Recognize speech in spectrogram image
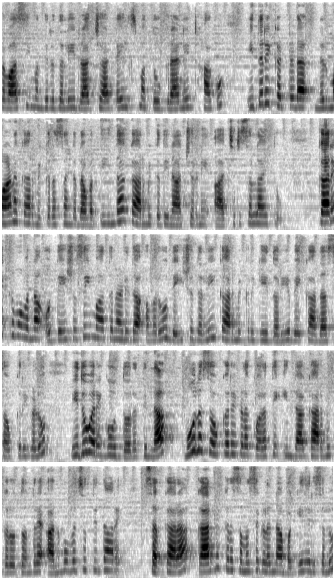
ಪ್ರವಾಸಿ ಮಂದಿರದಲ್ಲಿ ರಾಜ್ಯ ಟೈಲ್ಸ್ ಮತ್ತು ಗ್ರಾನೈಟ್ ಹಾಗೂ ಇತರೆ ಕಟ್ಟಡ ನಿರ್ಮಾಣ ಕಾರ್ಮಿಕರ ಸಂಘದ ವತಿಯಿಂದ ಕಾರ್ಮಿಕ ದಿನಾಚರಣೆ ಆಚರಿಸಲಾಯಿತು. ಕಾರ್ಯಕ್ರಮವನ್ನು ಉದ್ದೇಶಿಸಿ ಮಾತನಾಡಿದ ಅವರು, ದೇಶದಲ್ಲಿ ಕಾರ್ಮಿಕರಿಗೆ ದೊರೆಯಬೇಕಾದ ಸೌಕರ್ಯಗಳು ಇದುವರೆಗೂ ದೊರೆತಿಲ್ಲ. ಮೂಲ ಸೌಕರ್ಯಗಳ ಕೊರತೆಯಿಂದ ಕಾರ್ಮಿಕರು ತೊಂದರೆ ಅನುಭವಿಸುತ್ತಿದ್ದಾರೆ. ಸರ್ಕಾರ ಕಾರ್ಮಿಕರ ಸಮಸ್ಯೆಗಳನ್ನು ಬಗೆಹರಿಸಲು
